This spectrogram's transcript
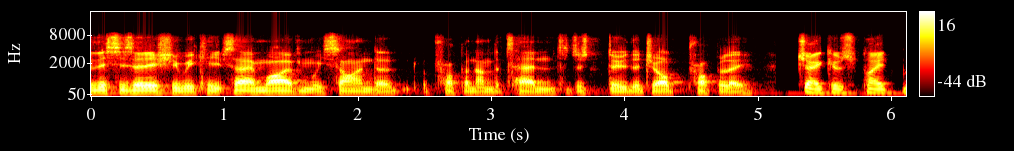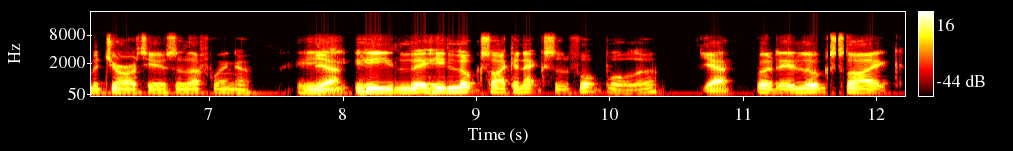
But this is an issue we keep saying. Why haven't we signed a, a proper number ten to just do the job properly? Jacobs played majority as a left winger. He, Yeah. he he looks like an excellent footballer, Yeah, but it looks like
